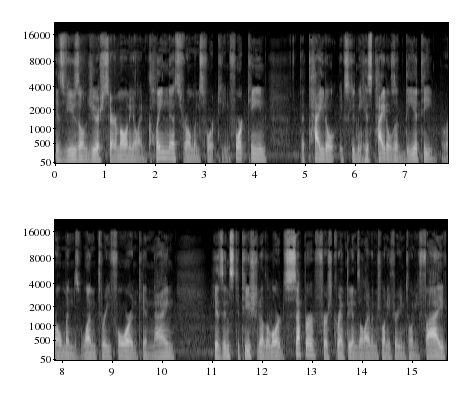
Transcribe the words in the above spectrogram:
His views on Jewish ceremonial and cleanness, Romans 14, 14. The title, excuse me, his titles of deity, Romans 1, 3, 4 and 10, 9 his institution of the Lord's Supper, 1 Corinthians 11, 23 and 25,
